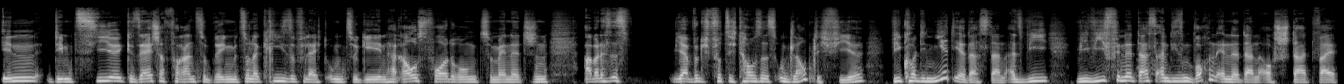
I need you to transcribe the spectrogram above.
in dem Ziel, Gesellschaft voranzubringen, mit so einer Krise vielleicht umzugehen, Herausforderungen zu managen. Aber das ist ja wirklich 40.000 ist unglaublich viel. Wie koordiniert ihr das dann? Also wie, wie, wie findet das an diesem Wochenende dann auch statt? Weil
